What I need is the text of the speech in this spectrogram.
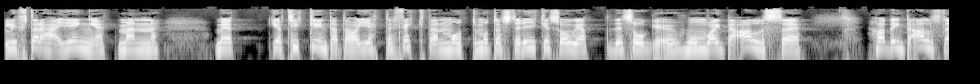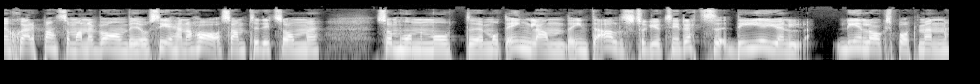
lyfta det här gänget. Men, men jag jag tycker inte att det har gett effekten. Mot, mot Österrike såg vi att det såg, hon var inte alls, eh, hade inte alls den skärpan som man är van vid att se henne ha, samtidigt som, som hon mot, eh, mot England inte alls tog ut sin rätt. Det är ju en, det är en lagsport, men,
